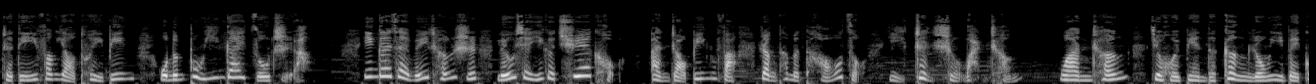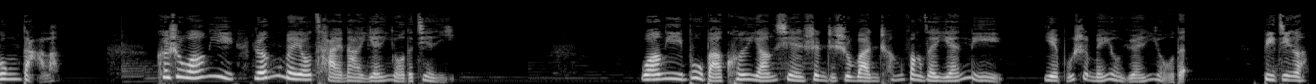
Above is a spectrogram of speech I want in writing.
这敌方要退兵，我们不应该阻止啊！应该在围城时留下一个缺口，按照兵法让他们逃走，以震慑宛城。宛城就会变得更容易被攻打了。可是王毅仍没有采纳严尤的建议。王毅不把昆阳县甚至是宛城放在眼里，也不是没有缘由的。毕竟啊，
